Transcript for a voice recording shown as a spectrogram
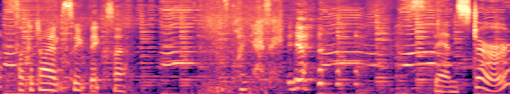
It's like a giant soup mixer. It's Quite heavy. Yeah. Then stir.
